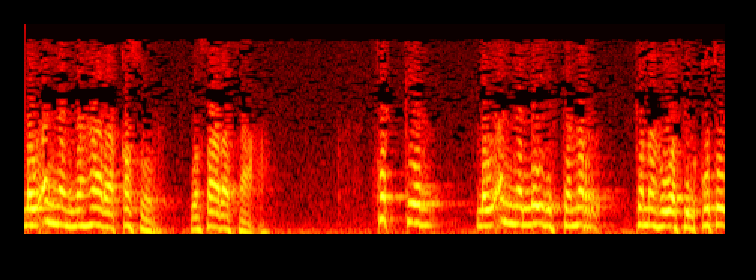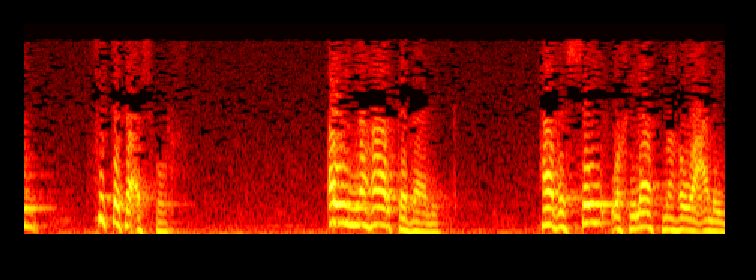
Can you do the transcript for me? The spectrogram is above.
لو أن النهار قصر وصار ساعة. فكر لو أن الليل استمر كما هو في القطب ستة أشهر. أو النهار كذلك. هذا الشيء وخلاف ما هو عليه.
